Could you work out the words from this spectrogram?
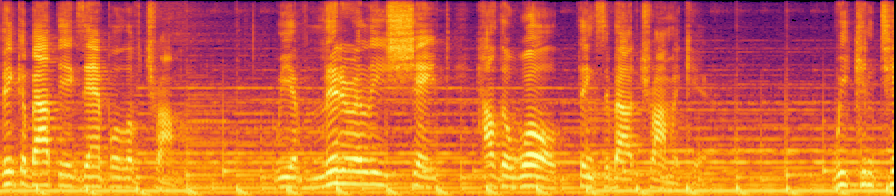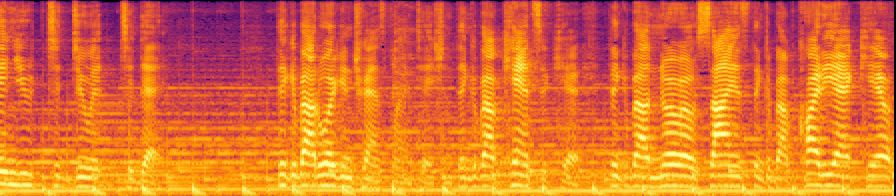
Think about the example of trauma. We have literally shaped how the world thinks about trauma care. We continue to do it today. Think about organ transplantation, think about cancer care, think about neuroscience, think about cardiac care,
